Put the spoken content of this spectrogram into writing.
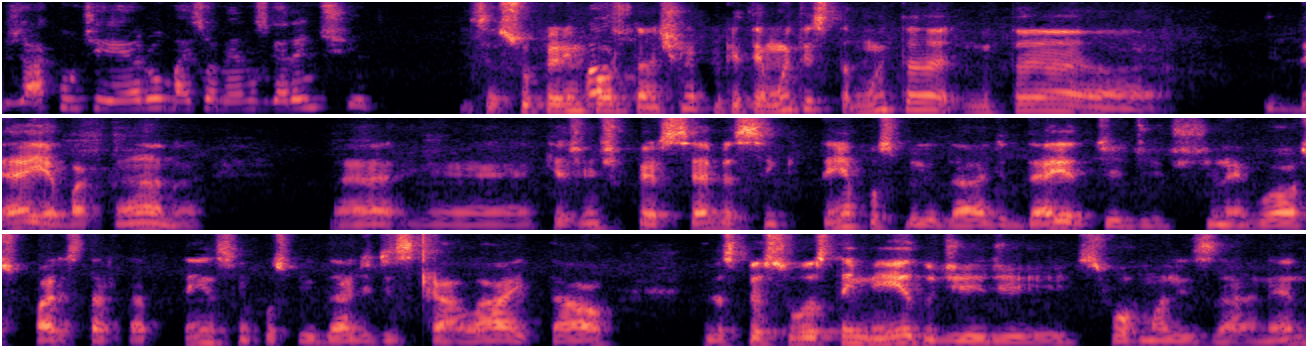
Já com dinheiro mais ou menos garantido. Isso é super importante, né? Porque tem muita, muita, muita ideia bacana, né? É, que a gente percebe assim que tem a possibilidade, ideia de, de, de negócio para startup tem assim a possibilidade de escalar e tal, mas as pessoas têm medo de, de, de se formalizar, né?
